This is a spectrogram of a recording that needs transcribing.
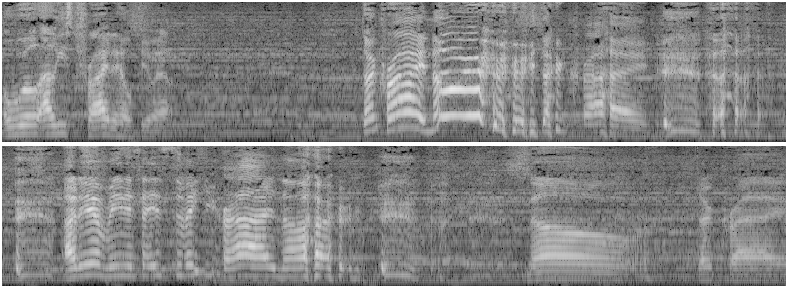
Or we'll at least try to help you out. Don't cry! No! Don't cry! I didn't mean to say to make you cry. No! No! Don't cry.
